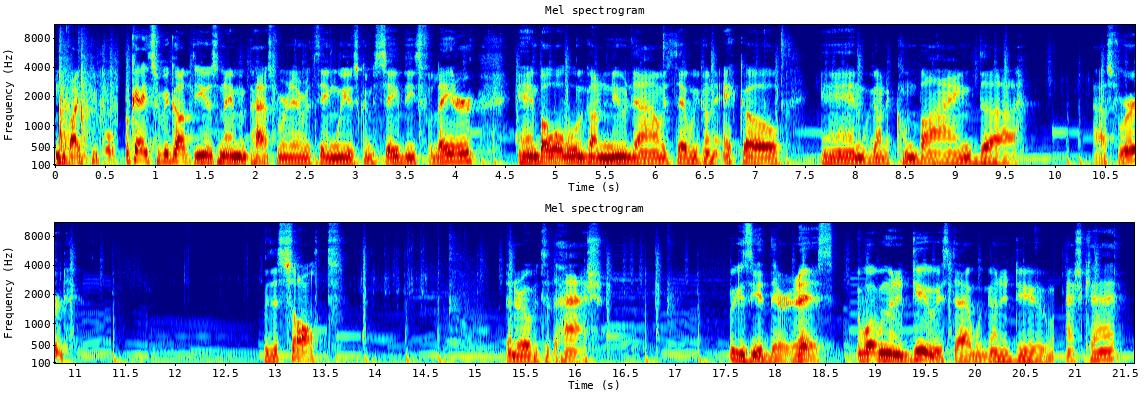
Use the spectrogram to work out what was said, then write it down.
invite people. Okay, so we got the username and password and everything. We're just gonna save these for later. And but what we're gonna do now is that we're gonna echo and we're gonna combine the password with the salt. Send it over to the hash. We can see it, there it is. So what we're gonna do is that we're gonna do hashcat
